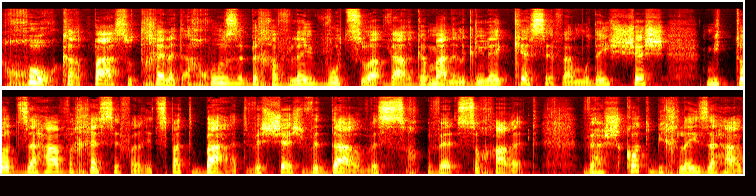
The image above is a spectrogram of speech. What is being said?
חור, כרפס ותכלת, אחוז בחבלי בוץ וארגמן על גלילי כסף ועמודי שש מיטות זהב וכסף על רצפת בהת ושש ודר וסוחרת והשקות בכלי זהב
